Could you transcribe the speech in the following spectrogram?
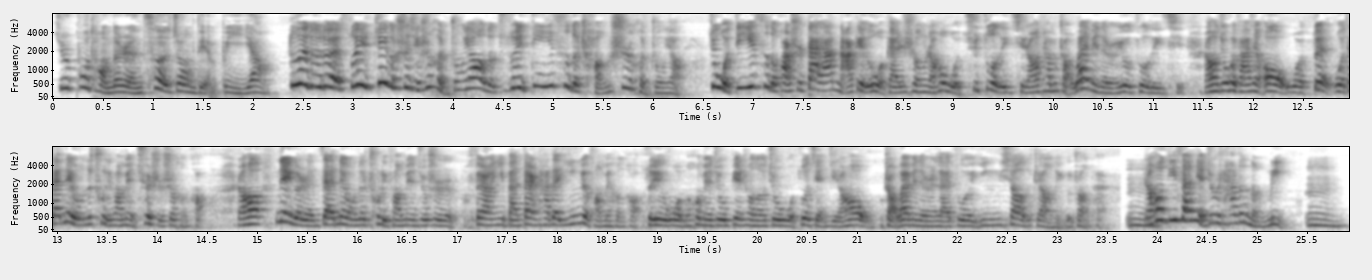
就是不同的人侧重点不一样。对对对，所以这个事情是很重要的，所以第一次的尝试很重要。就我第一次的话是大家拿给了我干声，然后我去做了一期，然后他们找外面的人又做了一期，然后就会发现哦，我对我在内容的处理方面确实是很好，然后那个人在内容的处理方面就是非常一般，但是他在音乐方面很好，所以我们后面就变成了就是我做剪辑，然后找外面的人来做音效的这样的一个状态。嗯，然后第三点就是他的能力，嗯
